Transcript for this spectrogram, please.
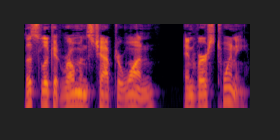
Let's look at Romans chapter 1 and verse 20.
